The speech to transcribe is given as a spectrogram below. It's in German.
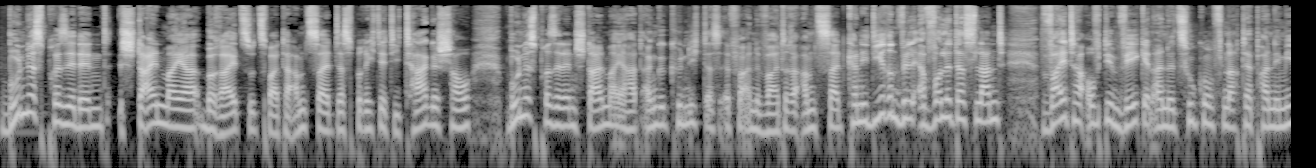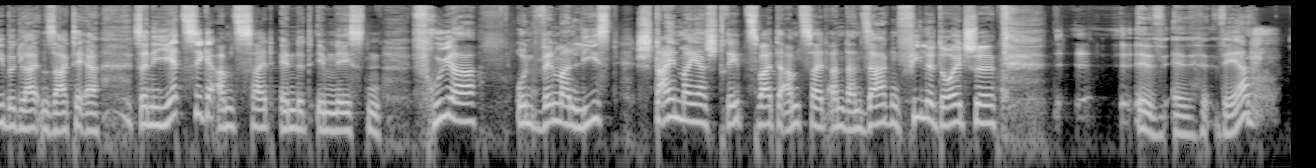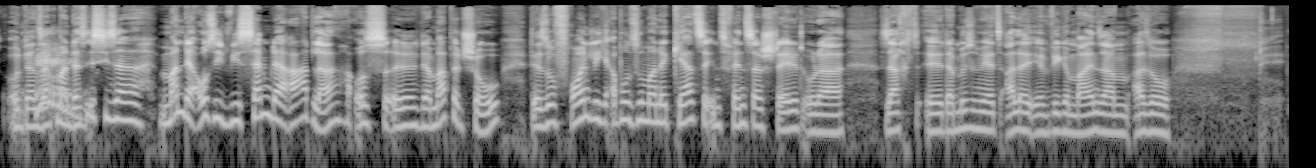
Bundespräsident Steinmeier bereit zu zweiter Amtszeit. Das berichtet die Tagesschau. Bundespräsident Steinmeier hat angekündigt, dass er für eine weitere Amtszeit kandidieren will. Er wolle das Land weiter auf dem Weg in eine Zukunft nach der Pandemie begleiten, sagte er. Seine jetzige Amtszeit endet im nächsten Frühjahr. Und wenn man liest, Steinmeier strebt zweite Amtszeit an, dann sagen viele Deutsche, äh, äh wer? Und dann sagt man, das ist dieser Mann, der aussieht wie Sam der Adler aus äh, der Muppet Show, der so freundlich ab und zu mal eine Kerze ins Fenster stellt oder sagt, äh, da müssen wir jetzt alle irgendwie gemeinsam, also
